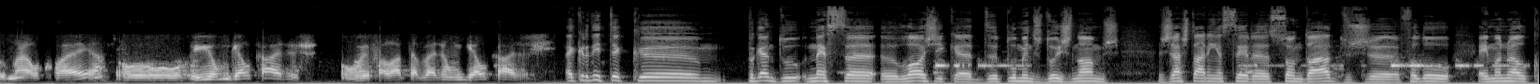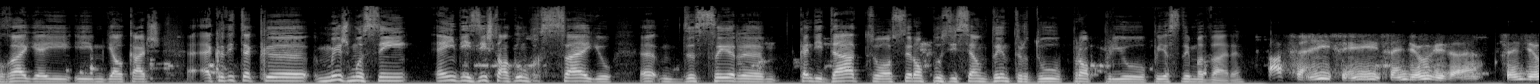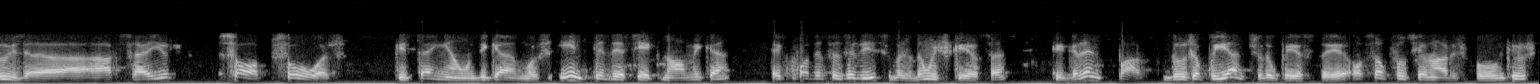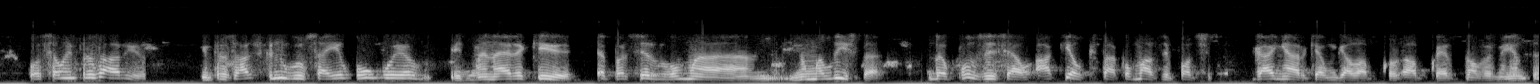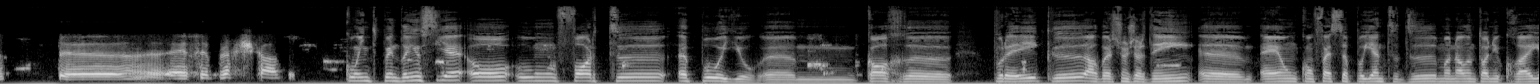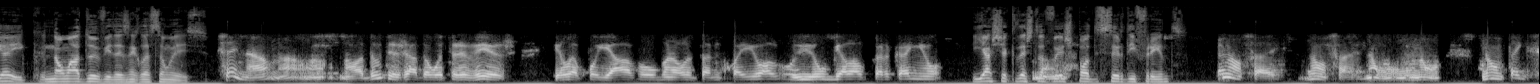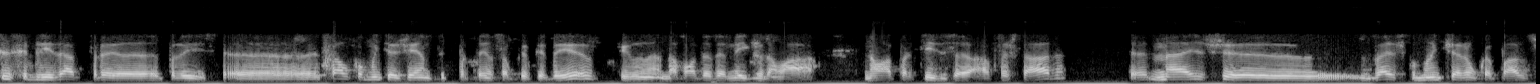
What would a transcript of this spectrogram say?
Manuel Correia o, e o Miguel Caires. Ouvi falar também no Miguel Caires. Acredita que, pegando nessa uh, lógica de pelo menos dois nomes já estarem a ser uh, sondados, falou em Manuel Correia e, e Miguel Caires, acredita que mesmo assim ainda existe algum receio de ser candidato ou ser oposição dentro do próprio PSD Madeira? Ah, sim, sim, sem dúvida, sem dúvida. Há, receios, só pessoas que tenham, digamos, independência económica é que podem fazer isso, mas não esqueça que grande parte dos apoiantes do PSD ou são funcionários públicos ou são empresários empresários que negociam com o governo. E de maneira que aparecer uma, numa lista da oposição àquele que está com mais hipóteses de ganhar, que é o Miguel Albuquerque novamente, é sempre arriscado. Com independência ou um forte apoio? Um, corre por aí que Alberto João Jardim uh, é um confesso apoiante de Manuel António Correia e que não há dúvidas em relação a isso. Sim, não, não, não há dúvidas. Já da outra vez ele apoiava o Manuel António Correia e o Miguel Albuquerque ganhou. E acha que desta não. vez pode ser diferente? Não sei, não sei, não, não, não tenho sensibilidade para, para isso. Uh, falo com muita gente que pertence ao PPD, que na, na roda de amigos não há não há partidos a afastar, eh, mas uh, vejo que muitos eram capazes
